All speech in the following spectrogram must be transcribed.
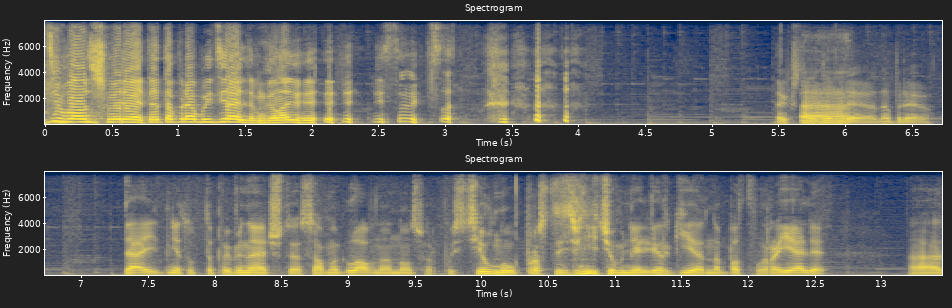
диван швыряет. Это прям идеально в голове рисуется. Так что а, одобряю, одобряю. Да, и мне тут напоминают, что я самый главный анонс пропустил. Ну, просто извините, у меня аллергия на батл рояле. А,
